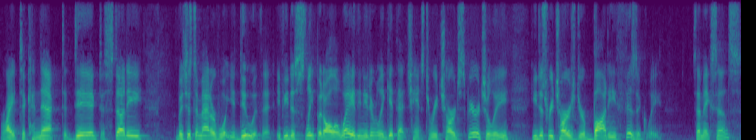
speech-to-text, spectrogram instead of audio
right, to connect, to dig, to study, but it's just a matter of what you do with it. If you just sleep it all away, then you don't really get that chance to recharge spiritually. You just recharged your body physically. Does that make sense?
